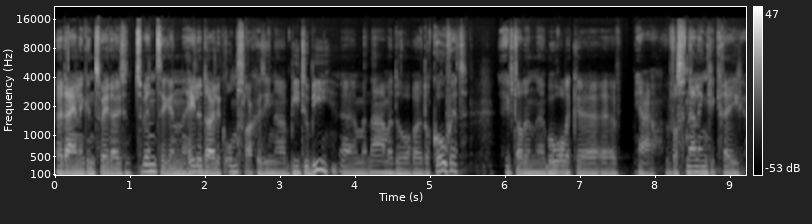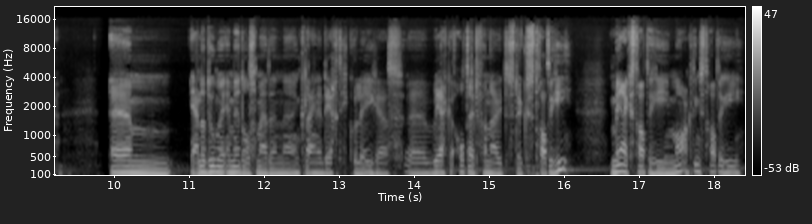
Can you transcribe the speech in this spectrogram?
Uiteindelijk in 2020 een hele duidelijke omslag gezien naar B2B, uh, met name door, door COVID. Heeft dat een behoorlijke ja, versnelling gekregen. Um, ja, en dat doen we inmiddels met een, een kleine 30 collega's. We werken altijd vanuit een stuk strategie, merkstrategie, marketingstrategie.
